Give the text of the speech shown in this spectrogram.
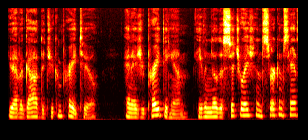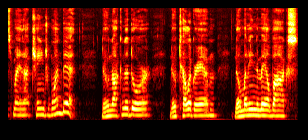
you have a God that you can pray to. And as you pray to Him, even though the situation and circumstance might not change one bit, no knock on the door, no telegram, no money in the mailbox,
